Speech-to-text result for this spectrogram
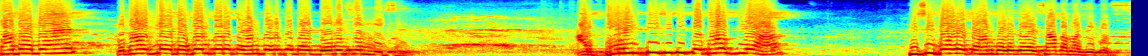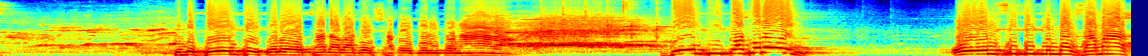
চাঁদা নেয়, কোথাও গিয়ে দখল করে, তখন বলে তো ভাই ডোনেশন নিছি। আর বিএনপি যদি কোথাও গিয়া কিছু বলে, তখন বলে যে, ভাই, চাঁদাবাজি করছে। কিন্তু বিএনপি কোন চাঁদাবাজের সাথে জড়িত না। বিএনপি কখনোই ওই এনসিপি কিংবা জামাত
